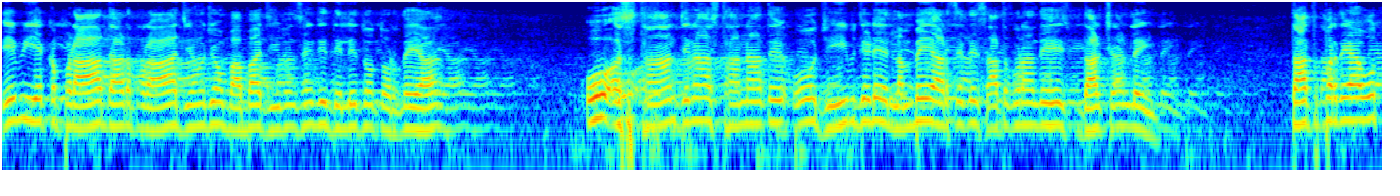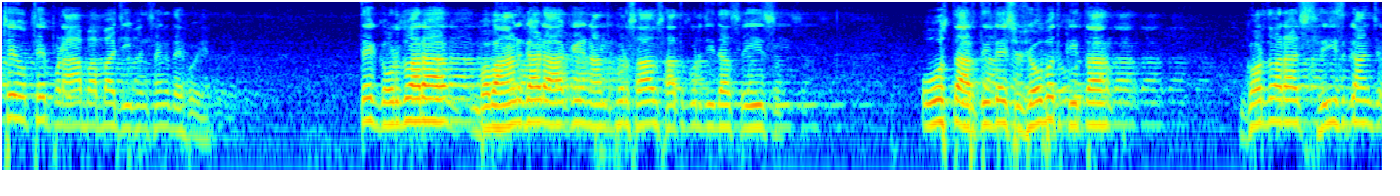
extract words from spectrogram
ਇਹ ਵੀ ਇੱਕ ਪੜਾਅ ਦੜ ਪੜਾਅ ਜਿਉਂ-ਜਿਉਂ ਬਾਬਾ ਜੀਵਨ ਸਿੰਘ ਜੀ ਦਿੱਲੀ ਤੋਂ ਤੁਰਦੇ ਆ। ਉਹ ਅਸਥਾਨ, ਜਿਨ੍ਹਾਂ ਅਸਥਾਨਾਂ ਤੇ ਉਹ ਜੀਵ ਜਿਹੜੇ ਲੰਬੇ ਅਰਸੇ ਤੇ ਸਤਿਗੁਰਾਂ ਦੇ ਦਰਸ਼ਨ ਲਈ ਤਤਪਰ ਆ ਉੱਥੇ ਉੱਥੇ ਪੜਾ ਬਾਬਾ ਜੀਵਨ ਸਿੰਘ ਦੇ ਹੋਏ। ਤੇ ਗੁਰਦੁਆਰਾ ਭਵਾਨਗੜ੍ਹ ਆ ਕੇ ਆਨੰਦਪੁਰ ਸਾਹਿਬ ਸਤਿਗੁਰ ਜੀ ਦਾ ਸੀਸ ਉਸ ਧਰਤੀ ਤੇ ਸੁਸ਼ੋਭਿਤ ਕੀਤਾ। ਗੁਰਦੁਆਰਾ ਸੀਸਗੰਜ,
